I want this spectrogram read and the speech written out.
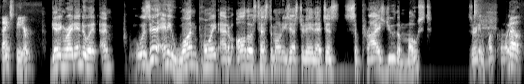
Thanks, Peter. Getting right into it, I'm, was there any one point out of all those testimonies yesterday that just surprised you the most? Is there any one point? Well,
